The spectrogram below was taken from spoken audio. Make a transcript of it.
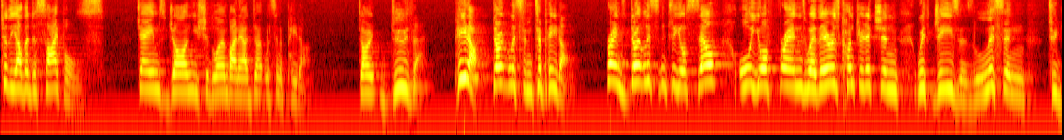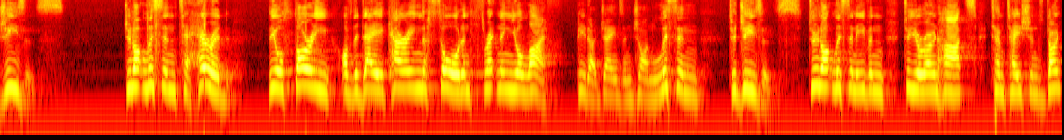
to the other disciples. James, John, you should learn by now don't listen to Peter. Don't do that. Peter, don't listen to Peter. Friends, don't listen to yourself or your friends where there is contradiction with Jesus. Listen to Jesus. Do not listen to Herod, the authority of the day, carrying the sword and threatening your life. Peter, James, and John, listen to Jesus. Do not listen even to your own heart's temptations. Don't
